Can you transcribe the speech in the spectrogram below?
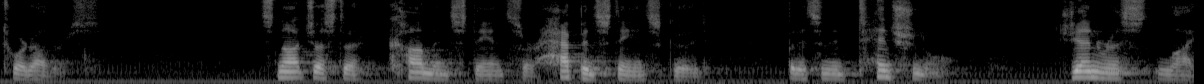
toward others. It's not just a common stance or happenstance good, but it's an intentional, generous life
